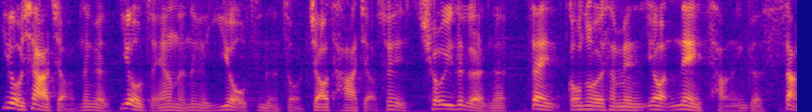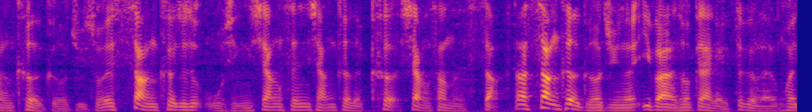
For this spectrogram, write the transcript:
右下角那个右怎样的那个右字呢，走交叉角。所以邱毅这个人呢，在工作位上面要内藏一个上克格局。所谓上克，就是五行相生相克的克，向上的上。那上克格局呢，一般来说带给这个人会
